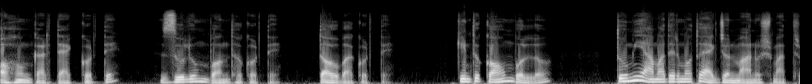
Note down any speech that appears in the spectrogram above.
অহংকার ত্যাগ করতে, জুলুম বন্ধ করতে, তওবা করতে। কিন্তু কম বলল, তুমি আমাদের মতো একজন মানুষ মাত্র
